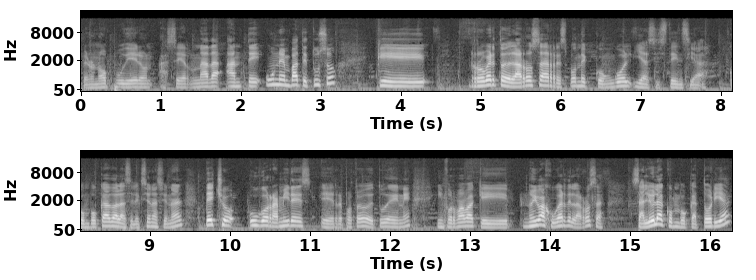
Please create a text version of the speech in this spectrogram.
pero no pudieron hacer nada ante un embate tuso que Roberto de la Rosa responde con gol y asistencia. Convocado a la selección nacional. De hecho, Hugo Ramírez, eh, reportero de TUDN, informaba que no iba a jugar de la Rosa. Salió la convocatoria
